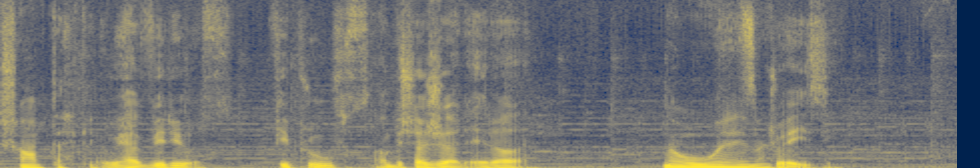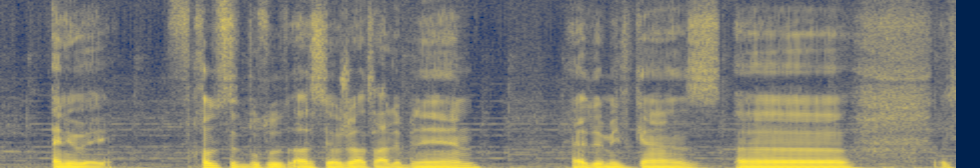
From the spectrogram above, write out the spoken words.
شو عم تحكي؟ we have videos في proofs عم بشجع العراقي no way It's crazy. Anyway خلصت بطولة آسيا ورجعت على لبنان. هاي 2015 آه قلت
